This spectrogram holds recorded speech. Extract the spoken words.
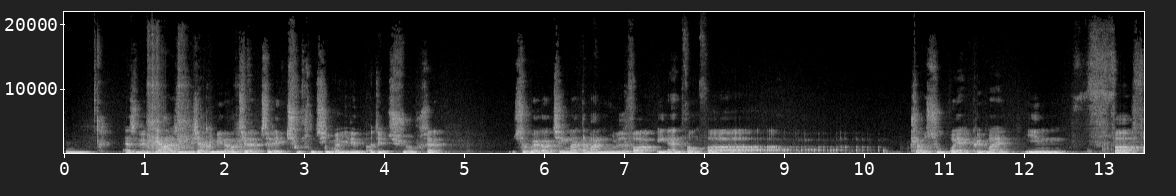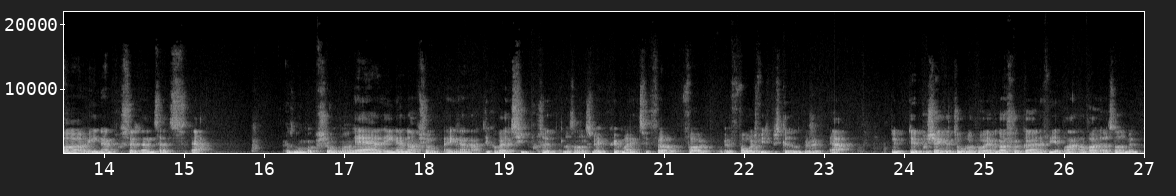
mm, Altså, hvis- jeg har sådan, hvis jeg committer mig til, at- til at lægge 1000 timer i det, og det er 20 procent, så kunne jeg godt tænke mig, at der var en mulighed for en eller anden form for klausul, hvor jeg kan købe mig ind i en, for, for en eller anden procent ansats. Ja. altså nogle optioner. Eller? Ja, en eller anden option af en eller anden art. Det kunne være 10% eller sådan noget, som jeg kan købe mig ind til for, for forholdsvis beskeden beløb. Ja. Det, det er et projekt, jeg stoler på. Jeg vil også godt gøre det, fordi jeg brænder for det og sådan noget, men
